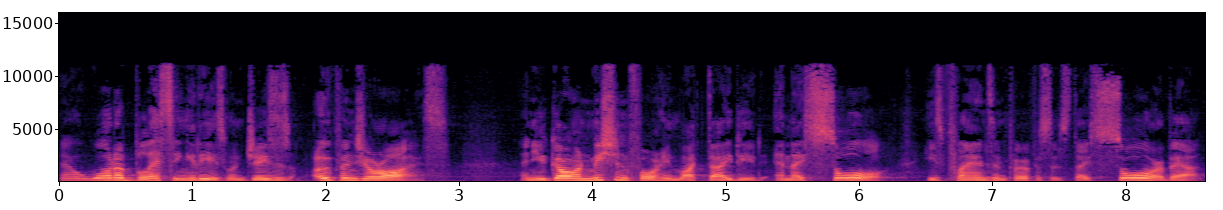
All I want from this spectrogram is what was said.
Now, what a blessing it is when Jesus opens your eyes and you go on mission for him like they did, and they saw his plans and purposes. They saw about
